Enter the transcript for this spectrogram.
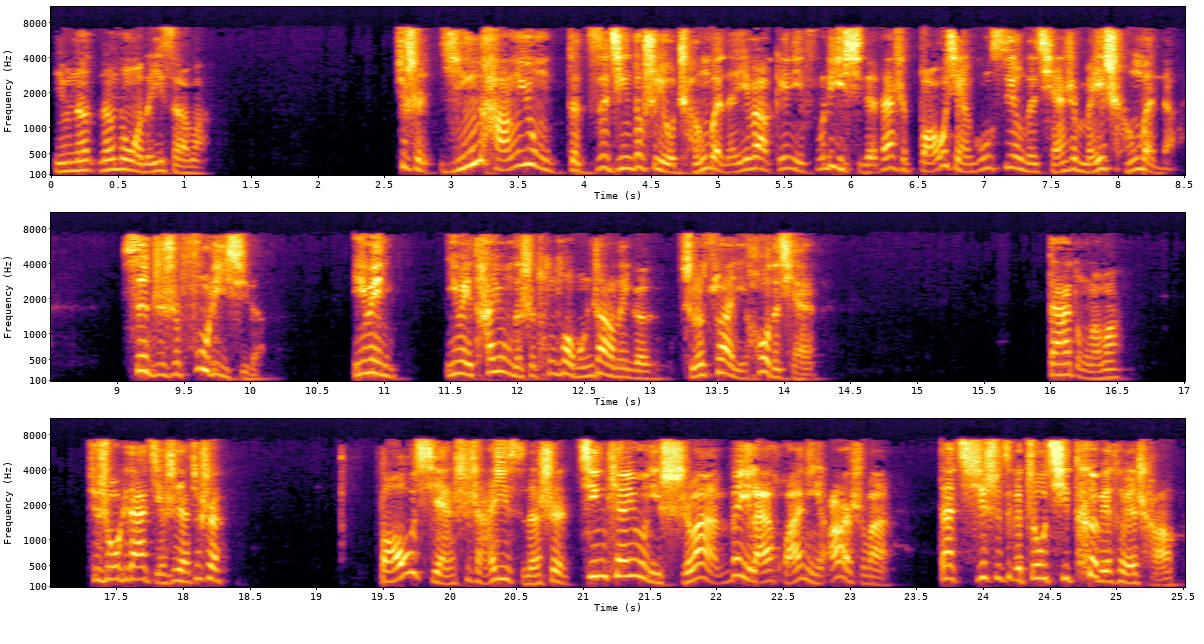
你们能能懂我的意思了吗？就是银行用的资金都是有成本的，因为要给你付利息的，但是保险公司用的钱是没成本的，甚至是负利息的，因为因为他用的是通货膨胀那个折算以后的钱，大家懂了吗？就是我给大家解释一下，就是。保险是啥意思呢？是今天用你十万，未来还你二十万，但其实这个周期特别特别长，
